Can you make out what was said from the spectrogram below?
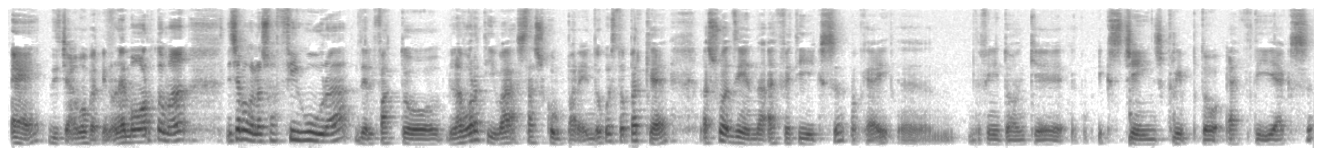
è, diciamo, perché non è morto, ma diciamo che la sua figura del fatto lavorativa sta scomparendo. Questo perché la sua azienda FTX, ok, eh, definito anche Exchange Crypto FTX,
